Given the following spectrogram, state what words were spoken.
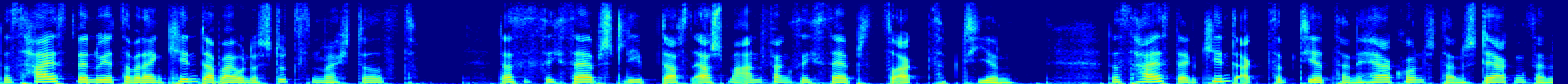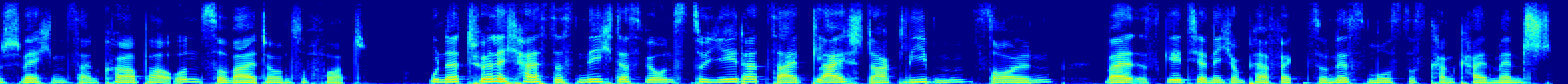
Das heißt, wenn du jetzt aber dein Kind dabei unterstützen möchtest, dass es sich selbst liebt, darfst erstmal anfangen, sich selbst zu akzeptieren. Das heißt, dein Kind akzeptiert seine Herkunft, seine Stärken, seine Schwächen, seinen Körper und so weiter und so fort. Und natürlich heißt das nicht, dass wir uns zu jeder Zeit gleich stark lieben sollen, weil es geht hier nicht um Perfektionismus, das kann kein Mensch.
